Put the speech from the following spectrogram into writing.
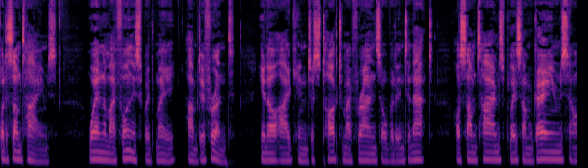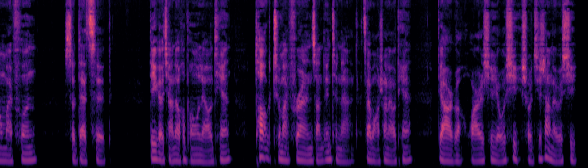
But sometimes when my phone is with me, I'm different. You know, I can just talk to my friends over the internet or sometimes play some games on my phone. So that's it. 第一个强调和朋友聊天，talk to my friends on the internet，在网上聊天。第二个玩一些游戏，手机上的游戏，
